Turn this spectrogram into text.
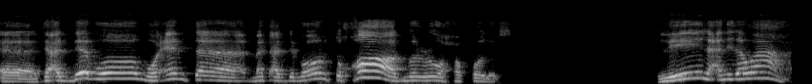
آه، تأدبهم وأنت ما تأدبهم تقاد بالروح القدس. ليه؟ لأن ده وعد.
